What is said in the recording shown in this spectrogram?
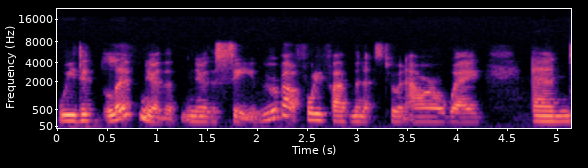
we didn't live near the near the sea. We were about 45 minutes to an hour away, and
